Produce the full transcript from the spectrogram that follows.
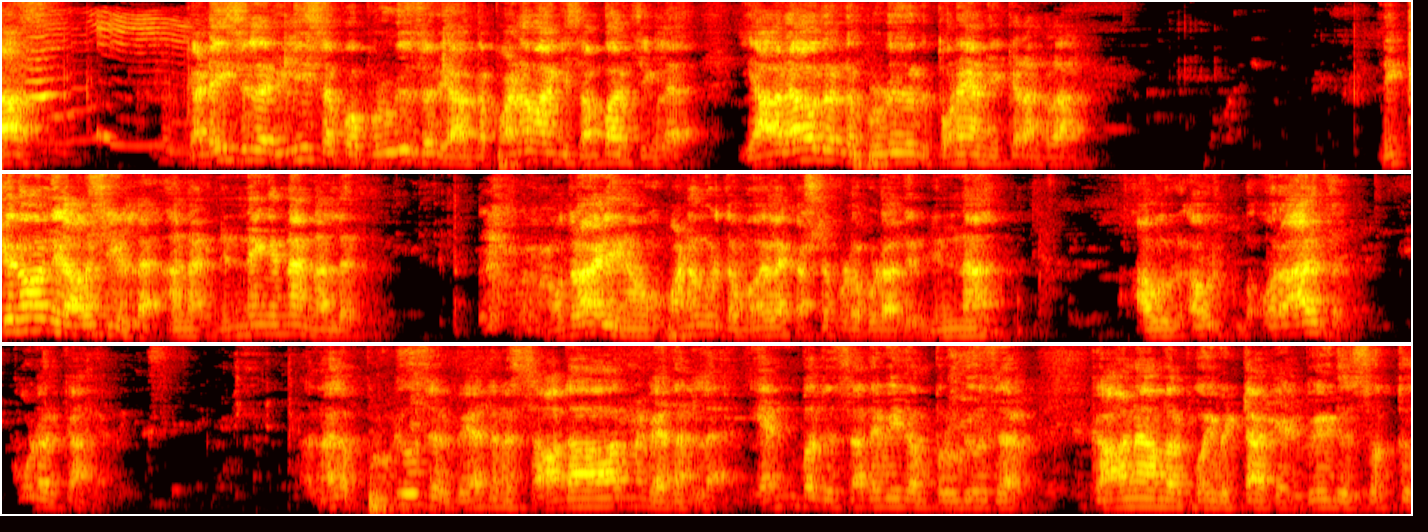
லாஸ் கடைசியில் ரிலீஸ் அப்போ ப்ரொடியூசர் அந்த பணம் வாங்கி சம்பாரிச்சிங்களே யாராவது அந்த ப்ரொடியூசருக்கு துணையாக நிற்கிறாங்களா நிற்கணும்னு அவசியம் இல்லை. ஆனால் நின்னீங்கன்னா நல்லது. முதலாளி நமக்கு பணம் கொடுத்த முதல்ல கஷ்டப்படக்கூடாது. நின்னா அவர் அவருக்கு ஒரு ஆறுதல். கூட இருக்காங்க. அதனால ப்ரொடியூசர் வேதனை சாதாரண வேதனை இல்லை. எண்பது சதவீதம் ப்ரொடியூசர் காணாமல் போய் விட்டார்கள் வீடு சொத்து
